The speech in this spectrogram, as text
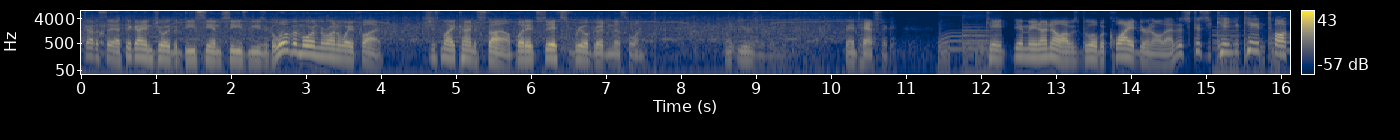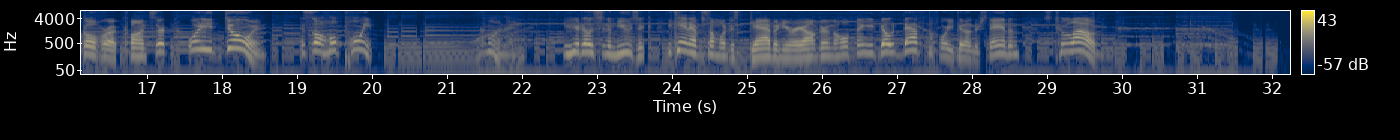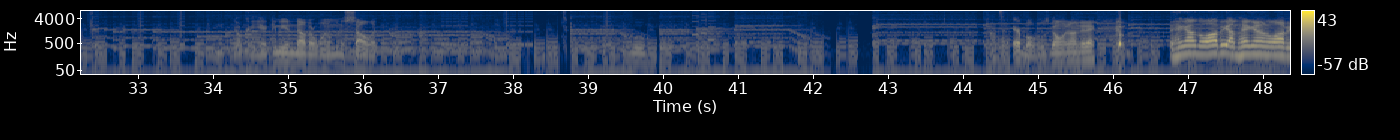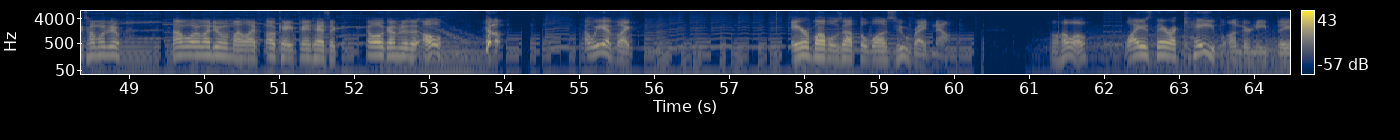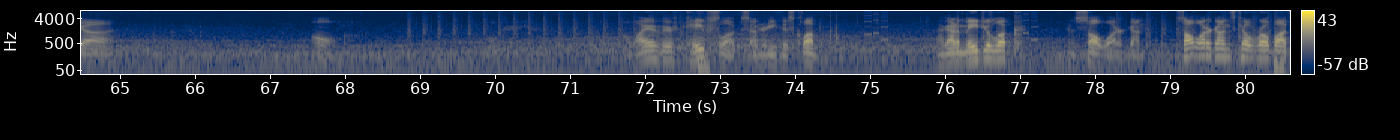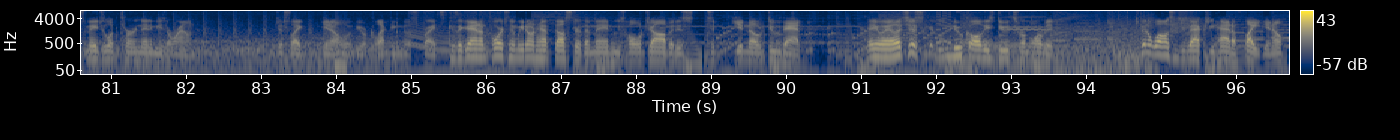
Gotta say, I think I enjoy the DCMC's music a little bit more than the Runaway Five. It's just my kind of style, but it's it's real good in this one. My ears are ringing. Fantastic. Can't. I mean, I know I was a little bit quiet during all that. That's because you can't. You can't talk over a concert. What are you doing? That's the whole point. Come on, man. You're here to listen to music. You can't have someone just gabbing your ear off during the whole thing. You'd go deaf before you can understand them. It's too loud. Another one. I'm gonna sell it. Lots of air bubbles going on today. Hang out in the lobby? I'm hanging out in the lobby. Me what to do. Um, what am I doing with my life? Okay, fantastic. Welcome to the... Oh! oh, we have, like, air bubbles out the wazoo right now. Oh, hello. Why is there a cave underneath the, uh... Oh. Okay. Why are there cave slugs underneath this club? I got a major look and a saltwater gun. Saltwater guns kill robots, major look turn enemies around. Just like, you know, if you were collecting those sprites. Because again, unfortunately, we don't have Duster, the man whose whole job it is to, you know, do that. Anyway, let's just nuke all these dudes from orbit. It's been a while since we've actually had a fight, you know?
